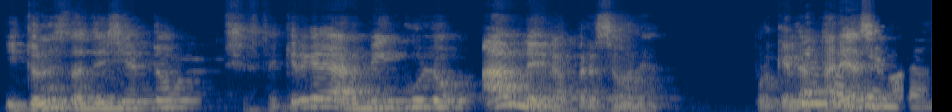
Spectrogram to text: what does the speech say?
Y tú nos estás diciendo, si usted quiere dar vínculo, hable de la persona, porque la tarea se va a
